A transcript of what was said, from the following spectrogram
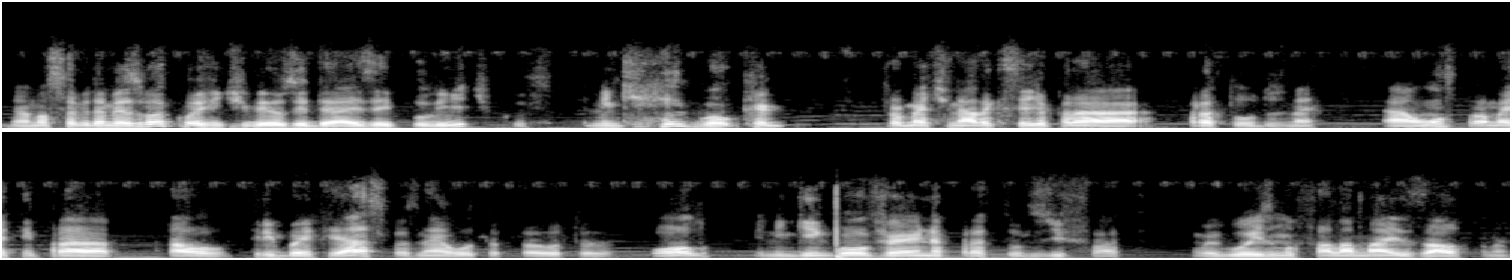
Na nossa vida a mesma coisa, a gente vê os ideais aí políticos, ninguém promete nada que seja para todos, né? Ah, uns prometem para tal tribo, entre aspas, né? Outra para outro polo, e ninguém governa para todos de fato. O egoísmo fala mais alto, né?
